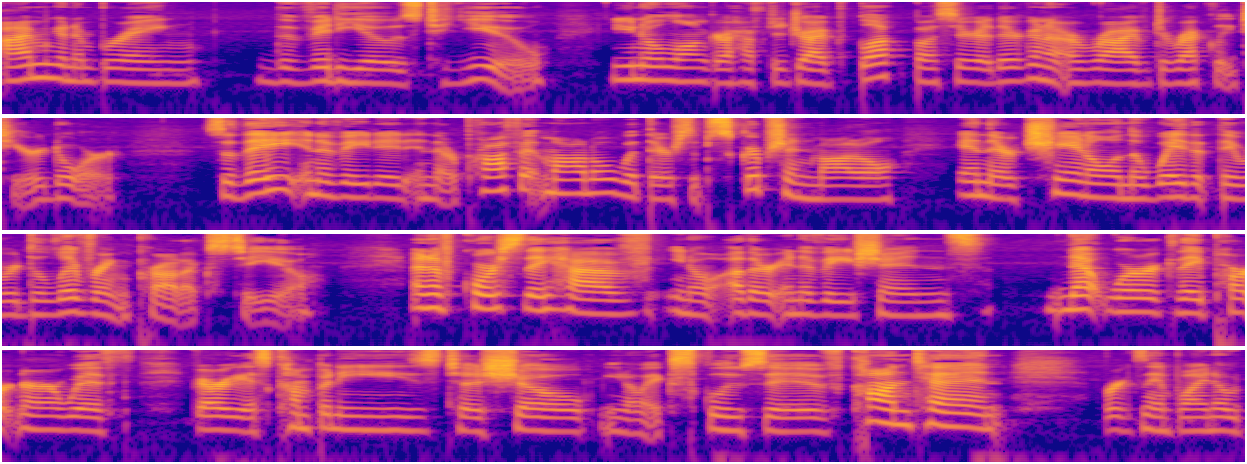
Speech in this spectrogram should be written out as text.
I'm going to bring the videos to you. You no longer have to drive to Blockbuster, they're going to arrive directly to your door. So they innovated in their profit model with their subscription model and their channel and the way that they were delivering products to you. And of course, they have, you know, other innovations. Network, they partner with various companies to show, you know, exclusive content. For example, I know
